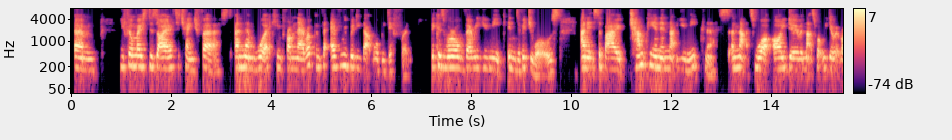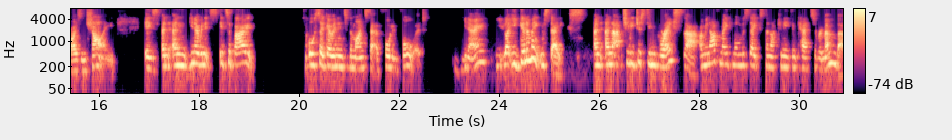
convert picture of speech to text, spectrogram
um, you feel most desire to change first and then working from there up. And for everybody that will be different because we're all very unique individuals and it's about championing that uniqueness. And that's what i do and that's what we do at rise and shine is and and you know and it's it's about also going into the mindset of falling forward mm-hmm. you know like you're gonna make mistakes and and actually just embrace that i mean i've made more mistakes than i can even care to remember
